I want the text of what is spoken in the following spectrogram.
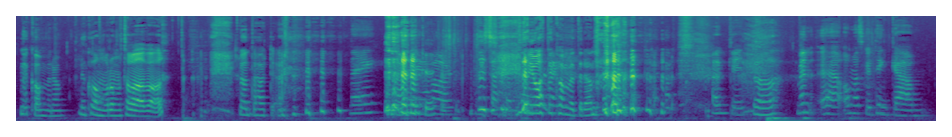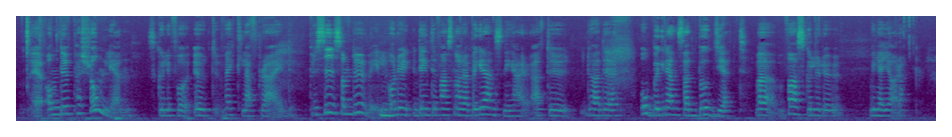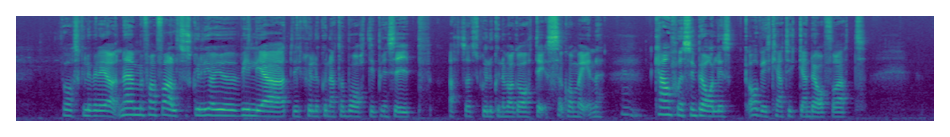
nu kommer de. nu kommer de att ta över. Du har inte hört det? Nej, nej jag har missat det. Vi återkommer till den. Okej. Ja. Men eh, om man skulle tänka, eh, om du personligen skulle få utveckla Pride precis som du vill Mm. och det, det inte fanns några begränsningar, att du, du hade obegränsad budget, va, vad skulle du vilja göra? Vad skulle jag vilja göra? Nej men framförallt så skulle jag ju vilja att vi skulle kunna ta bort i princip att det skulle kunna vara gratis att komma in. Kanske en symbolisk avgift kan jag tycka ändå för att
